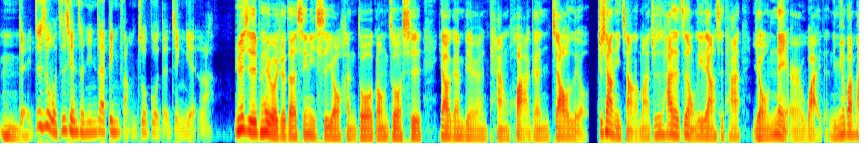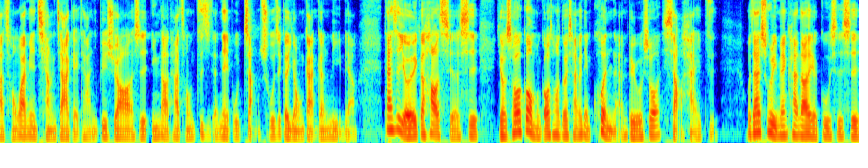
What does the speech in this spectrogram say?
嗯，对，这是我之前曾经在病房做过的经验啦。因为其实佩瑜，我觉得心理师有很多工作是要跟别人谈话跟交流，就像你讲的嘛，就是他的这种力量是他由内而外的，你没有办法从外面强加给他，你必须要是引导他从自己的内部长出这个勇敢跟力量。但是有一个好奇的是，有时候跟我们沟通的对象有点困难，比如说小孩子。我在书里面看到一个故事，是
